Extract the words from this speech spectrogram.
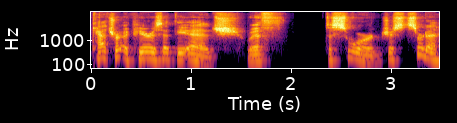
Catra appears at the edge with the sword, just sort of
